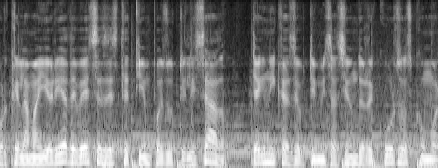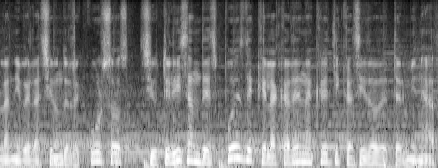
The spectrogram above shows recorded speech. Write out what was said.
porque la mayoría de veces este tiempo es utilizado. Técnicas de optimización de recursos como la nivelación de recursos se utilizan después de que la cadena crítica ha sido determinada.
